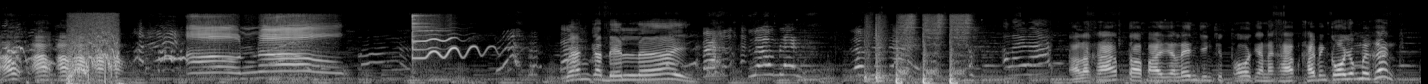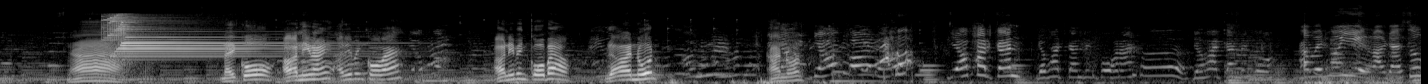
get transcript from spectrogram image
เอาเอาเอาเอาเอาเอาแว่นกระเด็นเลย ไปเริ่มเล่น เอาละครับ ต่อไปจะเล่นยิงจุดโทษกันนะครับ ใครเป็นโกยกมือขึ้นอ่าไหนโก เอาอันนี้ไหม อันนี้เป็นโกไหมเดี๋ยวก็เอาอันนี้เป็นโกเปล่าหรือเอาอันนู้นเอานี่มาอันนู้นเดี๋ยวก่อนเดี๋ยวเดี๋ยวผัดกัน เดี๋ยวผัดกันเป็นโกนะเดี๋ยวผัดกันเป็นโกเราเป็นผู้หญิงเราจะสู้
